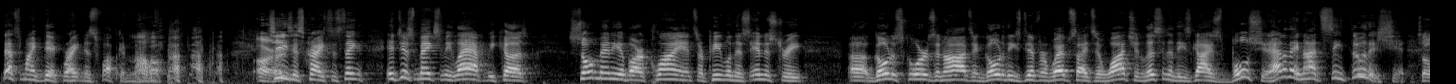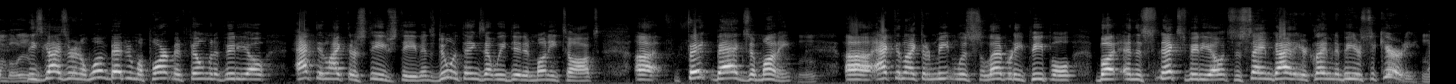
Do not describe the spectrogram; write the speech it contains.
That's my dick right in his fucking mouth. Oh. All right. Jesus Christ, this thing, it just makes me laugh because so many of our clients or people in this industry uh, go to scores and odds and go to these different websites and watch and listen to these guys bullshit. How do they not see through this shit? It's unbelievable. These guys are in a one bedroom apartment filming a video, acting like they're Steve Stevens, doing things that we did in Money Talks, uh, fake bags of money. Uh, acting like they're meeting with celebrity people, but in this next video, it's the same guy that you're claiming to be your security.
